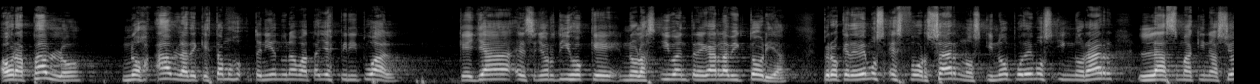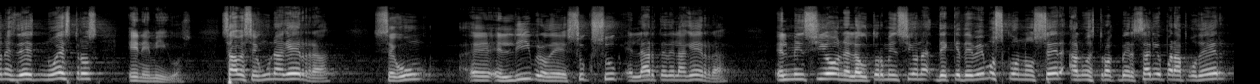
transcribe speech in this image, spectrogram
Ahora Pablo nos habla de que estamos teniendo una batalla espiritual, que ya el Señor dijo que nos las iba a entregar la victoria, pero que debemos esforzarnos y no podemos ignorar las maquinaciones de nuestros enemigos. Sabes, en una guerra, según eh, el libro de Suk Suk, El arte de la guerra, él menciona, el autor menciona, de que debemos conocer a nuestro adversario para poder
